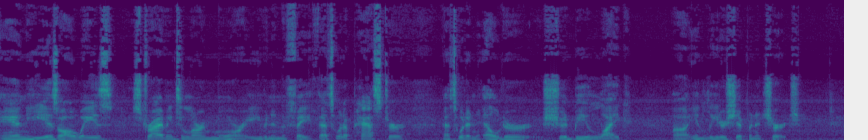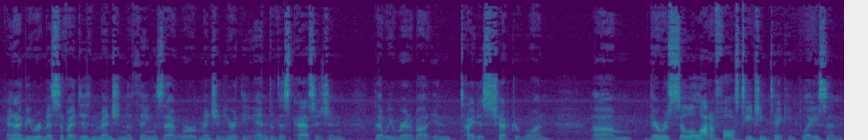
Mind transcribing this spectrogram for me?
And he is always striving to learn more, even in the faith. That's what a pastor, that's what an elder should be like uh, in leadership in a church. And I'd be remiss if I didn't mention the things that were mentioned here at the end of this passage and that we read about in Titus chapter 1. Um, there was still a lot of false teaching taking place, and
